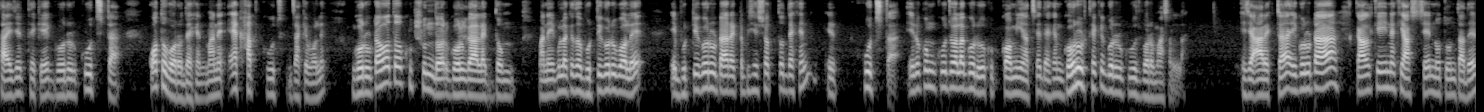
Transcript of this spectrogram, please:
সাইজের থেকে গরুর কুচটা কত বড় দেখেন? মানে এক হাত কুচ যাকে বলে। গরুটাও তো খুব সুন্দর, গোলগাল একদম। মানে এগুলাকে তো ভুট্টি গরু বলে। এই ভুট্টি গরুটার একটা বিশেষত্ব দেখেন, এর কুচটা। এরকম কুচওয়ালা গরু খুব কমই আছে। দেখেন গরুর থেকে গরুর কুচ বড় মাসাল্লাহ এই যে আরেকটা, এই গরুটা কালকেই নাকি আসছে নতুন তাদের।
